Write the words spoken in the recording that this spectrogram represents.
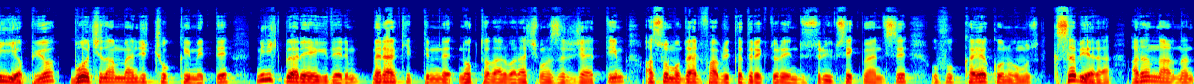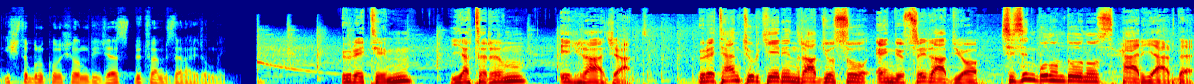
deşifreyi yapıyor. Bu açıdan bence çok kıymetli. Minik bir araya gidelim. Merak ettiğim de noktalar var açmanızı rica ettiğim. Aso Model Fabrika Direktörü Endüstri Yüksek Mühendisi Ufuk Kaya konuğumuz. Kısa bir ara aranın ardından işte bunu konuşalım diyeceğiz. Lütfen bizden ayrılmayın. Üretim, yatırım, ihracat. Üreten Türkiye'nin radyosu Endüstri Radyo sizin bulunduğunuz her yerde.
